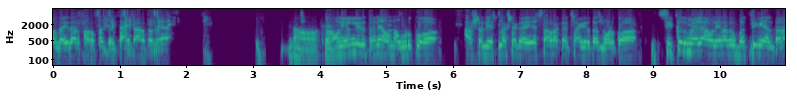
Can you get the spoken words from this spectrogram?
ಒಂದ್ ಐದಾರು ಸಾವಿರ ರೂಪಾಯಿ ಖರ್ಚು ಆಯ್ತಾ ಇರ್ತದೆ. ಅವ್ನ್ ಎಲ್ಲಿರ್ತಾನೆ ಅವನ್ನ ಹುಡ್ಕೋ ಅಷ್ಟ್ರಲ್ಲಿ ಎಷ್ಟ್ ಲಕ್ಷ ಎಷ್ಟ್ ಸಾವಿರ ಖರ್ಚಾಗಿರ್ತದ ನೋಡ್ಕೋ. ಸಿಕ್ಕದ ಮೇಲೆ ಅವ್ನ ಏನಾದ್ರು ಬರ್ತೀನಿ ಅಂತಾನ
